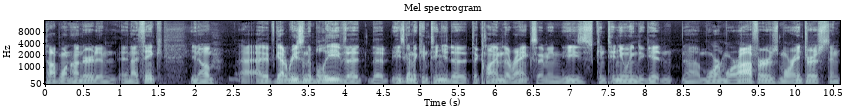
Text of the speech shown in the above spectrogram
top 100, and and I think you know I've got reason to believe that, that he's going to continue to, to climb the ranks. I mean, he's continuing to get uh, more and more offers, more interest, and,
